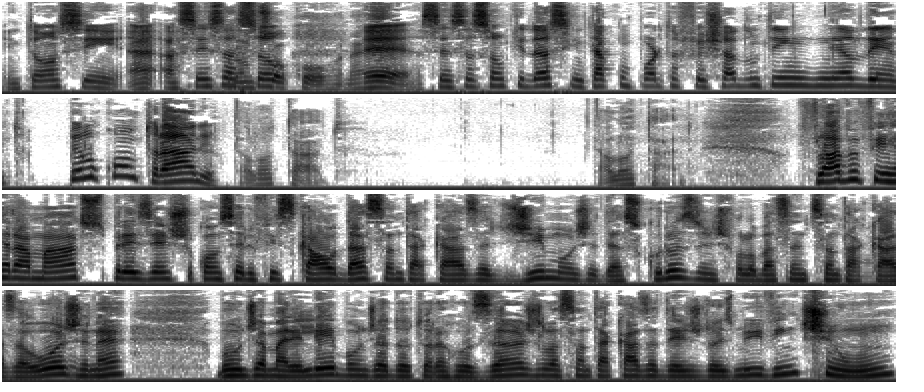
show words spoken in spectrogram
Então, assim, a, a sensação. Pronto-socorro, né? É, a sensação que dá assim, tá com porta fechada, não tem ninguém dentro. Pelo contrário. Está lotado. Está lotado. Flávio Ferreira Matos, presidente do Conselho Fiscal da Santa Casa de Mogi das Cruzes. A gente falou bastante de Santa Casa hoje, né? Bom dia, Marilê. Bom dia, doutora Rosângela. Santa Casa, desde 2021,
